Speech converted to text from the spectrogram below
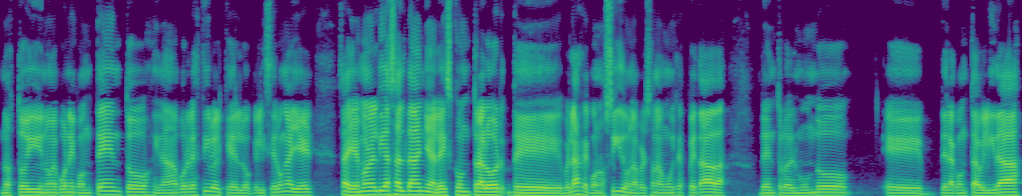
no estoy, no me pone contento, ni nada por el estilo, el que lo que le hicieron ayer. O sea, ayer Manuel Díaz Saldaña, el ex contralor de, ¿verdad? Reconocido, una persona muy respetada dentro del mundo eh, de la contabilidad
